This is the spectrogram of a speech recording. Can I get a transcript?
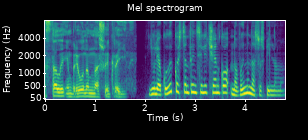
стали ембріоном нашої країни. Юлія Кулик, Костянтин Сіліченко. Новини на Суспільному.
